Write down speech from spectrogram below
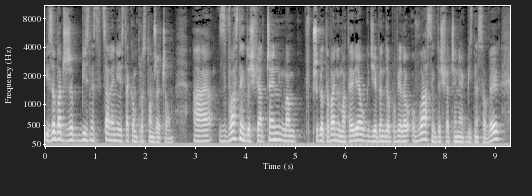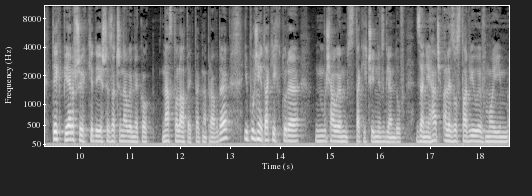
i zobacz, że biznes wcale nie jest taką prostą rzeczą. A z własnych doświadczeń mam w przygotowaniu materiał, gdzie będę opowiadał o własnych doświadczeniach biznesowych, tych pierwszych, kiedy jeszcze zaczynałem jako nastolatek tak naprawdę i później takich, które musiałem z takich czy innych względów zaniechać, ale zostawiły w, moim, e,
